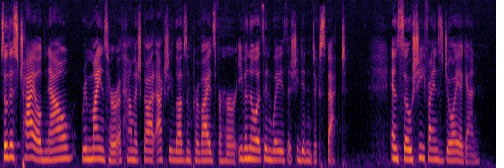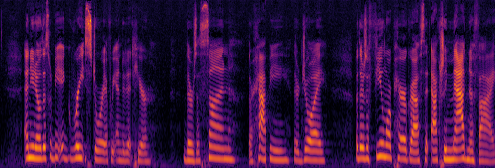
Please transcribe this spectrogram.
So this child now reminds her of how much God actually loves and provides for her, even though it's in ways that she didn't expect. And so she finds joy again. And you know, this would be a great story if we ended it here. There's a son, they're happy, they're joy. But there's a few more paragraphs that actually magnify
